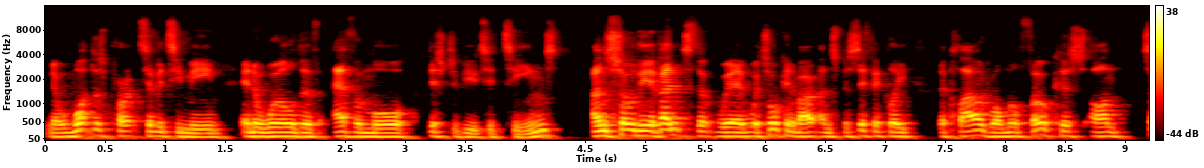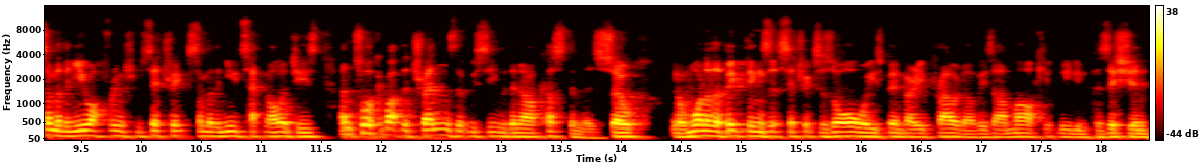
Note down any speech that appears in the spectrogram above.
You know, what does productivity mean in a world of ever more distributed teams? And so the events that we're, we're talking about, and specifically the cloud one, will focus on some of the new offerings from Citrix, some of the new technologies, and talk about the trends that we see within our customers. So, you know, one of the big things that Citrix has always been very proud of is our market leading position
